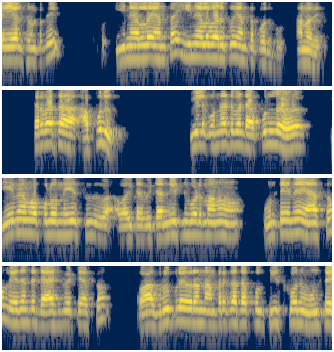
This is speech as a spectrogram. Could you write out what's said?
వేయాల్సి ఉంటుంది. ఈ నెలలో ఎంత? ఈ నెల వరకు ఎంత పొదుపు అన్నది. తర్వాత అప్పులు. వీళ్ళకి ఉన్నటువంటి అప్పుల్లో ఏమేమి అప్పులు ఉన్నాయో చూ వీట వీటన్నిటిని కూడా మనం ఉంటేనే వేస్తాం లేదంటే డాష్ పెట్టేస్తాం. ఆ గ్రూప్లో ఎవరన్నా అంతర్గత అప్పులు తీసుకొని ఉంటే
